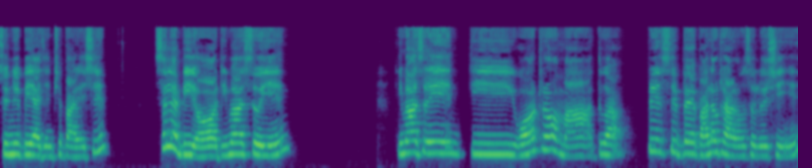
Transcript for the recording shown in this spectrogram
ဆွေးနွေးပေးရခြင်းဖြစ်ပါတယ်ရှင်ဆက်လက်ပြီးတော့ဒီမှာဆိုရင်ဒီမှာဆိုရင်ဒီ wardrobe မှာသူက principle ဘာလုပ်ထားတော့ဆိုလို့ရှိရင်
